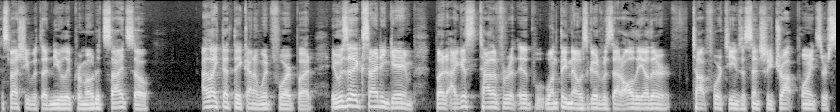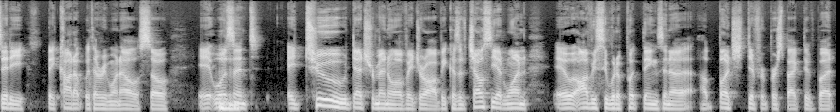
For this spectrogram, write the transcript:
especially with a newly promoted side. So I like that they kind of went for it, but it was an exciting game. But I guess Tyler, for one thing that was good was that all the other top four teams essentially dropped points or City they caught up with everyone else, so it mm-hmm. wasn't mm-hmm. a too detrimental of a draw because if Chelsea had won, it obviously would have put things in a, a much different perspective. But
